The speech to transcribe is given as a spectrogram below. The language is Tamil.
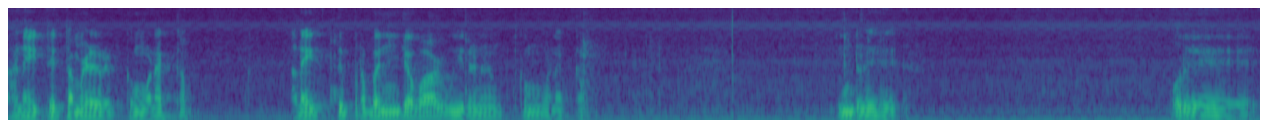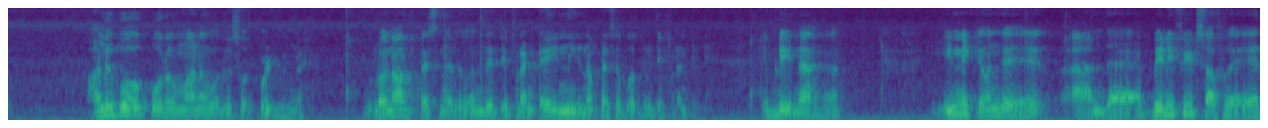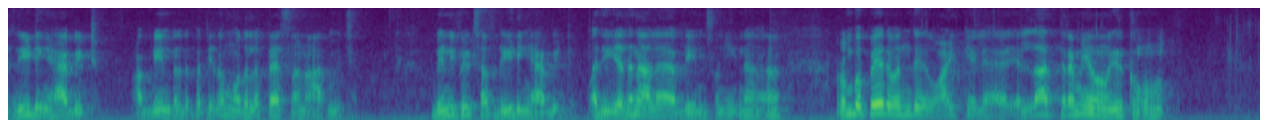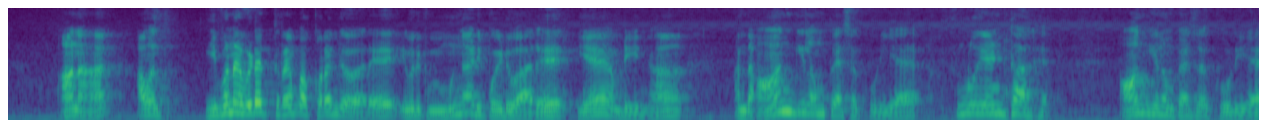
அனைத்து தமிழருக்கும் வணக்கம். அனைத்து பிரபஞ்ச வாழ் உயிரினுக்கும் வணக்கம். இன்று ஒரு அனுபவபூர்வமான ஒரு சொற்பொழிவுங்க. இவ்வளோ நாள் பேசுனது வந்து டிஃப்ரெண்ட்டு இன்றைக்கி நான் பேச போகிறது டிஃப்ரெண்ட்டு எப்படின்னா இன்றைக்கி வந்து அந்த பெனிஃபிட்ஸ் ஆஃப் ரீடிங் ஹேபிட் அப்படின்றத பற்றி தான் முதல்ல பேசலான்னு ஆரம்பித்தேன் பெனிஃபிட்ஸ் ஆஃப் ரீடிங் ஹேபிட் அது எதனால் அப்படின்னு சொன்னீங்கன்னா ரொம்ப பேர் வந்து வாழ்க்கையில் எல்லா திறமையும் இருக்கும். ஆனால் அவன் இவனை விட திறமை குறைஞ்சவர் இவருக்கு முன்னாடி போயிடுவார். ஏன் அப்படின்னா அந்த ஆங்கிலம் பேசக்கூடிய ஃப்ளூயண்ட்டாக ஆங்கிலம் பேசக்கூடிய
